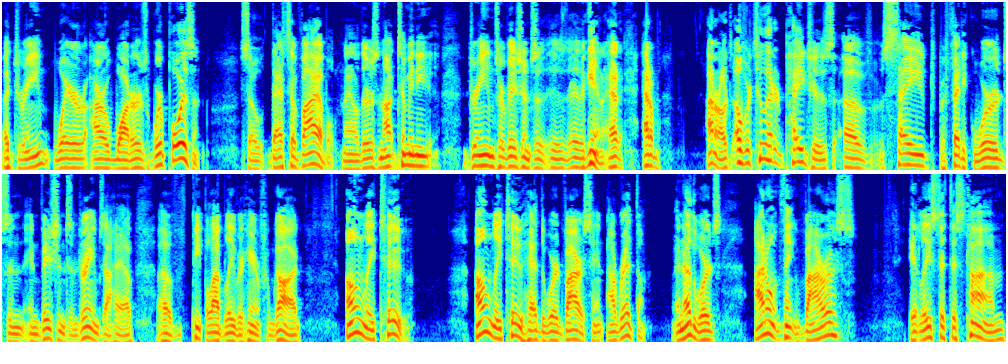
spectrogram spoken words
a dream where our waters were poisoned. So that's a viable. Now, there's not too many dreams or visions. Again, Adam, I don't know, over 200 pages of saved prophetic words and, and visions and dreams I have of people I believe are hearing from God. Only two, only two had the word virus in. I read them. In other words, I don't think virus, at least at this time,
